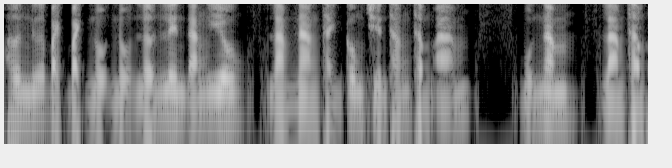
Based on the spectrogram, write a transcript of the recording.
hơn nữa bạch bạch nộn nộn lớn lên đáng yêu, làm nàng thành công chiến thắng thẩm ám. 4 năm, làm thẩm.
